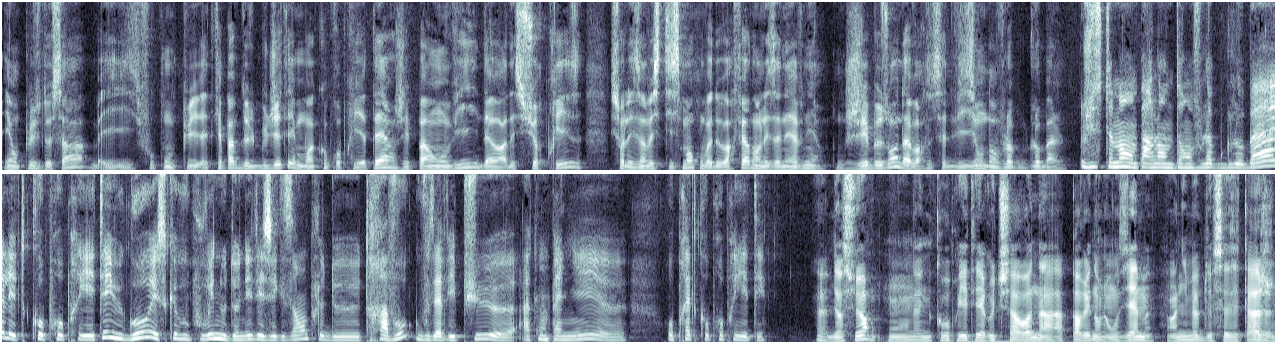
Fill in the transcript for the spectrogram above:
Et en plus de ça, bah, il faut qu'on puisse être capable de le budgéter. Moi, copropriétaire, j'ai pas envie d'avoir des surprises sur les investissements qu'on va devoir faire dans les années à venir. Donc j'ai besoin d'avoir cette vision d'enveloppe globale. Justement, en parlant d'enveloppe globale et de copropriété, Hugo, est-ce que vous pouvez nous donner des exemples de travaux que vous avez pu euh, accompagner euh, auprès de copropriétés? Euh, bien sûr, on a une copropriété rue de Charonne à Paris dans le 11e, un immeuble de 16 étages,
